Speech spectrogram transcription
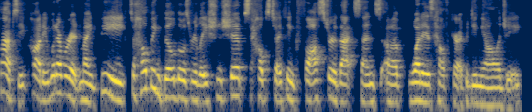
CLABSI, CAUTI, whatever it might be. So helping build those relationships helps to, I think, foster that sense of what is healthcare epidemiology.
